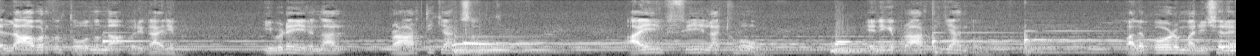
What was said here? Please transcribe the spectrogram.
എല്ലാവർക്കും തോന്നുന്ന ഒരു കാര്യം. ഇവിടെ ഇരുന്നാൽ പ്രാർത്ഥിക്കാൻ സാധിക്കും. I feel at home. എനിക്ക് പ്രാർത്ഥിക്കാൻ തോന്നുന്നു. പലപ്പോഴും മനുഷ്യരെ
